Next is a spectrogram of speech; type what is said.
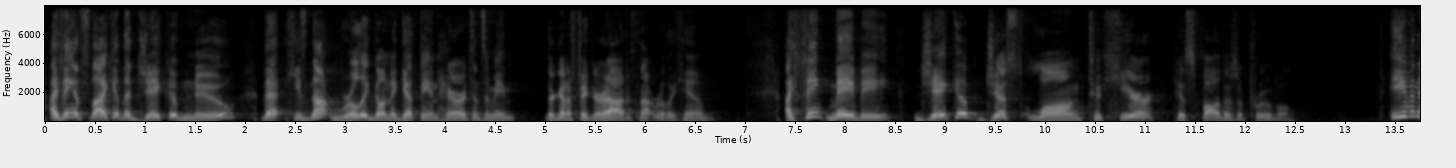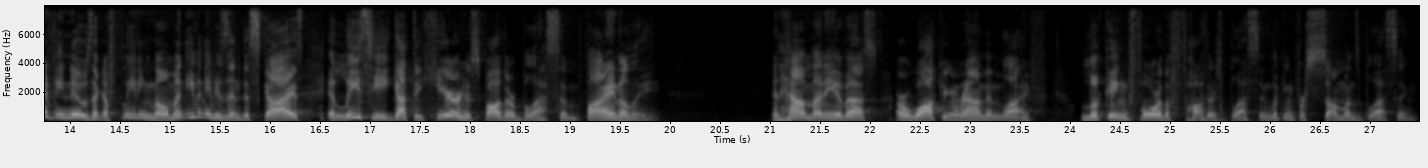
I think it's likely that Jacob knew that he's not really going to get the inheritance. I mean, they're going to figure out it's not really him. I think maybe Jacob just longed to hear his father's approval. Even if he knew it was like a fleeting moment, even if he's in disguise, at least he got to hear his father bless him finally. And how many of us are walking around in life looking for the father's blessing, looking for someone's blessing?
